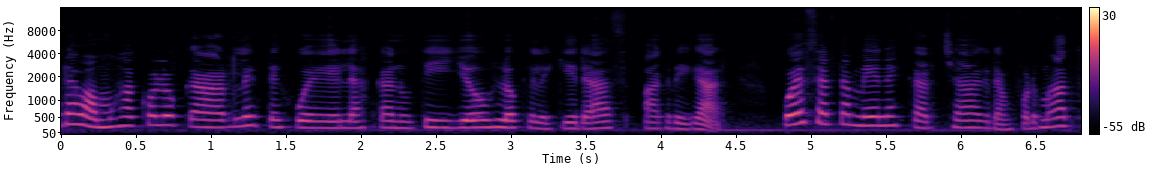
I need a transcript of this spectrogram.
ahora vamos a colocarle tejuelas, canutillos, lo que le quieras agregar. Puede ser también escarcha gran formato.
